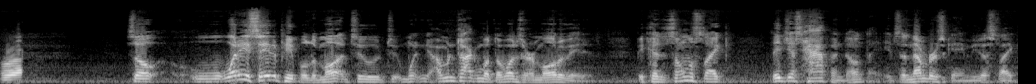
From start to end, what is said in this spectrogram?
right. So, what do you say to people to to, to when, I'm talking about the ones that are motivated because it's almost like they just happen, don't they? It's a numbers game. You just like,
